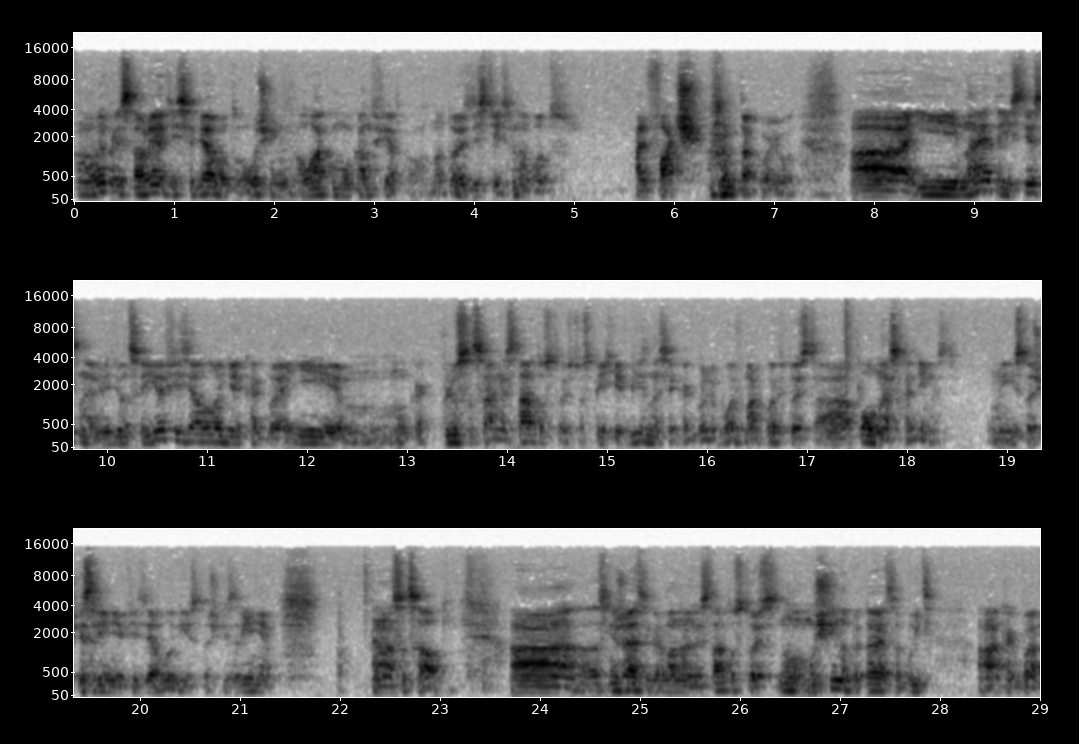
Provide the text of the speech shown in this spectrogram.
вы представляете себя вот очень лакомую конфетку. Ну, то есть, действительно, вот альфач такой вот. И на это, естественно, ведется ее физиология, как бы, и ну, как, плюс социальный статус, то есть успехи в бизнесе, как бы любовь, морковь, то есть полная сходимость и с точки зрения физиологии, и с точки зрения а, социалки. А, снижается гормональный статус, то есть ну, мужчина пытается быть а, как бы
